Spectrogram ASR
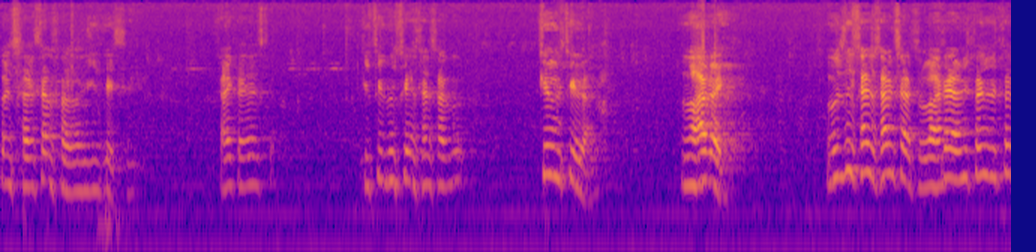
पण सरकार परवानगी देत. नाही काय करायचं? किती गोष्टी असं सांगू? किमतीला महागाई. मोदी साहेब सांगतात महागाई आम्ही कमी विकतो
